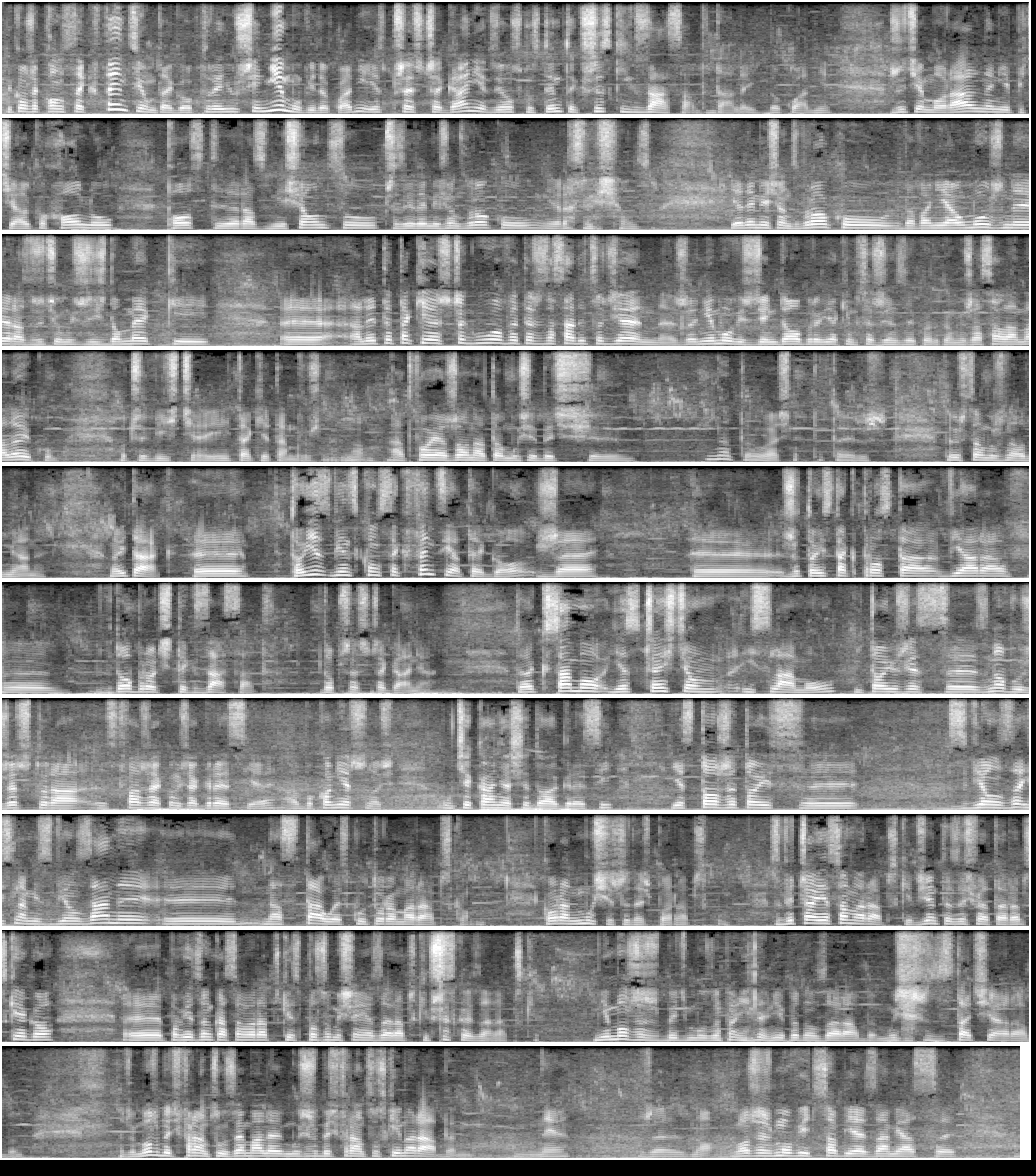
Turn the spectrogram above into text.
Tylko, że konsekwencją tego, o której już się nie mówi dokładnie, jest przestrzeganie w związku z tym tych wszystkich zasad dalej dokładnie. Życie moralne, nie picie alkoholu, post raz w miesiącu, przez jeden miesiąc w roku, nie raz w miesiącu. Jeden miesiąc w roku, dawanie jałmużny, raz w życiu musisz iść do Mekki, e, ale te takie szczegółowe też zasady codzienne, że nie mówisz dzień dobry w jakim chcesz języku, tylko mówisz assalamu alaikum oczywiście i takie tam różne. No. A twoja żona to musi być e, no to właśnie, tutaj już, to już są różne odmiany. No i tak, e, to jest więc konsekwencja tego, że, że to jest tak prosta wiara w, w dobroć tych zasad do przestrzegania. Tak samo jest częścią islamu i to już jest e, znowu rzecz, która stwarza jakąś agresję albo konieczność uciekania się do agresji, jest to, że to jest związa, islam jest związany na stałe z kulturą arabską. Koran musisz czytać po arabsku. Zwyczaje są arabskie, wzięte ze świata arabskiego, e, powiedzonka są arabskie, sposób myślenia jest arabski, wszystko jest arabskie. Nie możesz być muzułmaninem, nie będąc Arabem. Musisz stać się Arabem. Znaczy, możesz być Francuzem, ale musisz być francuskim Arabem, nie? Że, no, możesz mówić sobie zamiast e,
